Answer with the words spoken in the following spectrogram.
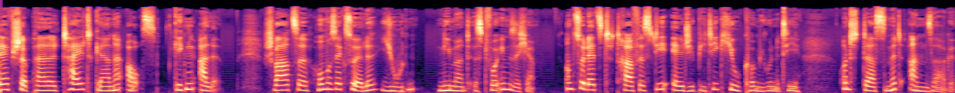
Dave Chappelle teilt gerne aus. Gegen alle. Schwarze, Homosexuelle, Juden. Niemand ist vor ihm sicher. Und zuletzt traf es die LGBTQ-Community. Und das mit Ansage.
